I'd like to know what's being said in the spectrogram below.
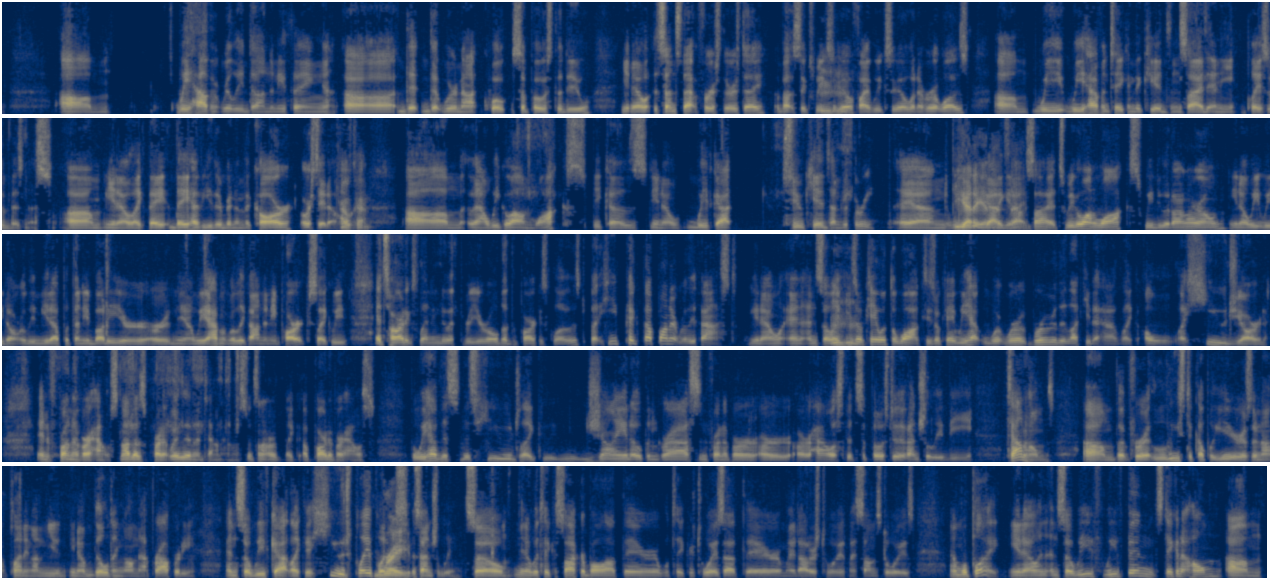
um, we haven't really done anything uh, that that we're not quote supposed to do. You know, since that first Thursday, about six weeks Mhm. ago, five weeks ago, whatever it was, um, we we haven't taken the kids inside any place of business. Um, you know, like they they have either been in the car or stayed at home. Okay. Um, now we go out on walks because you know we've got two kids under three, and we gotta get got to get outside. outside. So we go on walks. We do it on our own. You know, we, we don't really meet up with anybody, or, or you know, we haven't really gone to any parks. Like we, it's hard explaining to a three year old that the park is closed, but he picked up on it really fast. You know, and and so like he's Mhm. okay with the walks. He's okay. We have we're we're, we're really lucky to have like a, a huge yard in front of our house. Not as part of we live in a townhouse, so it's not like a part of our house, but we have this this huge like giant open grass in front of our our, our house that's supposed to eventually be townhomes. Um, but for at least a couple years, they're not planning on you you know building on that property, and so we've got like a huge play place Right. essentially. So you know we'll take a soccer ball out there, we'll take our toys out there, my daughter's toys, my son's toys, and we'll play. You know, and, and so we've we've been sticking at home. Um,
